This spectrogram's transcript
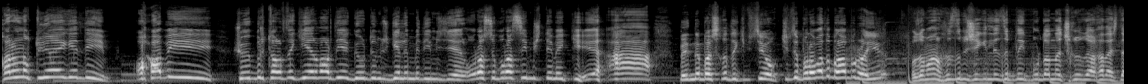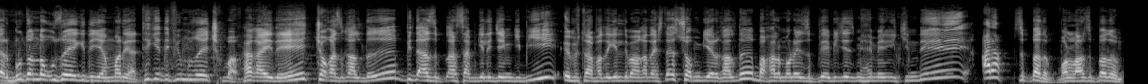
karanlık dünyaya geldim. Abi şu öbür taraftaki yer vardı ya gördüğümüz gelemediğimiz yer. Orası burasıymış demek ki. Bende başka da kimse yok. Kimse bulamadı mı lan burayı? O zaman hızlı bir şekilde zıplayıp buradan da çıkıyoruz arkadaşlar. Buradan da uzaya gideceğim var ya. Tek hedefim uzaya çıkmak. Ha gayret çok az kaldı. Bir daha zıplarsam geleceğim gibi. Öbür tarafa da geldim arkadaşlar. Son bir yer kaldı. Bakalım oraya zıplayabileceğiz mi hemen ilkinde. Anam zıpladım. Vallahi zıpladım.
